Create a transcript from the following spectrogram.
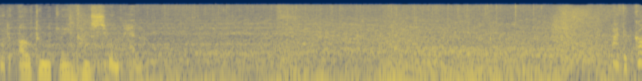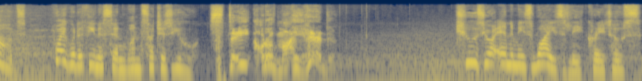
would ultimately consume him. By the gods, why would Athena send one such as you? Stay out of my head! Choose your enemies wisely, Kratos.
